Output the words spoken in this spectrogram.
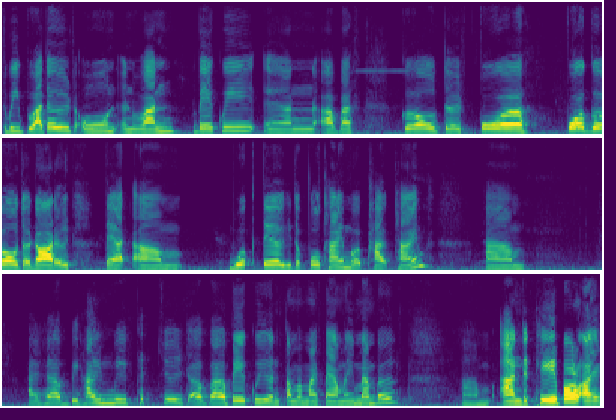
three brothers own and run the bakery, and of us girls, there's four, four girls or daughters that um, work there either full-time or part-time. Um, I have behind me pictures of our bakery and some of my family members. Um, on the table, I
